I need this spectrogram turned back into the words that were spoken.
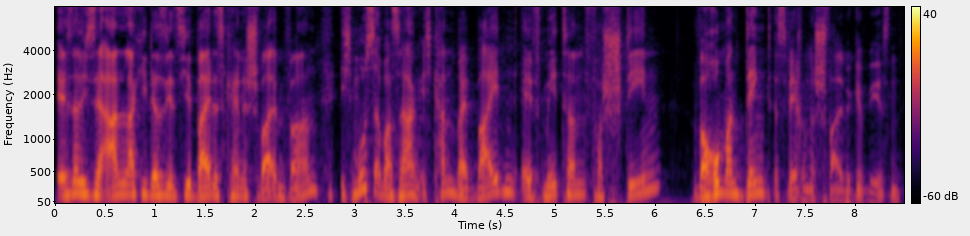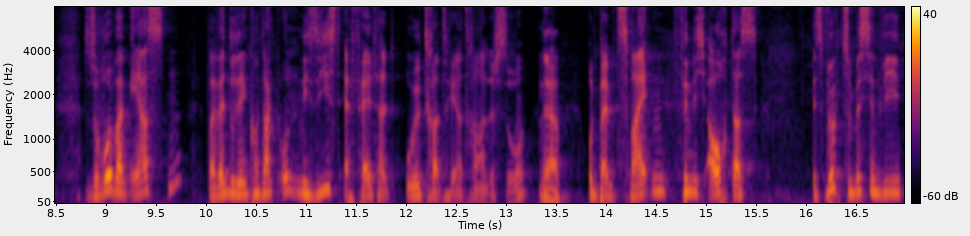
Es ist natürlich sehr unlucky, dass es jetzt hier beides keine Schwalben waren. Ich muss aber sagen, ich kann bei beiden Elfmetern verstehen, warum man denkt, es wäre eine Schwalbe gewesen. Sowohl beim ersten, weil wenn du den Kontakt unten nicht siehst, er fällt halt ultra theatralisch so. Ja. Und beim zweiten finde ich auch, dass es wirkt so ein bisschen wie,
